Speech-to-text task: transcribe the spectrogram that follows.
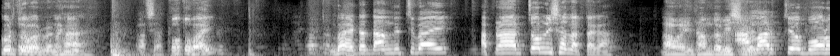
করতে পারবেন হ্যাঁ। আচ্ছা কত ভাই? ভাই এটার দাম দিচ্ছি ভাই আপনার চল্লিশ হাজার টাকা। আমার চেয়েও বড়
